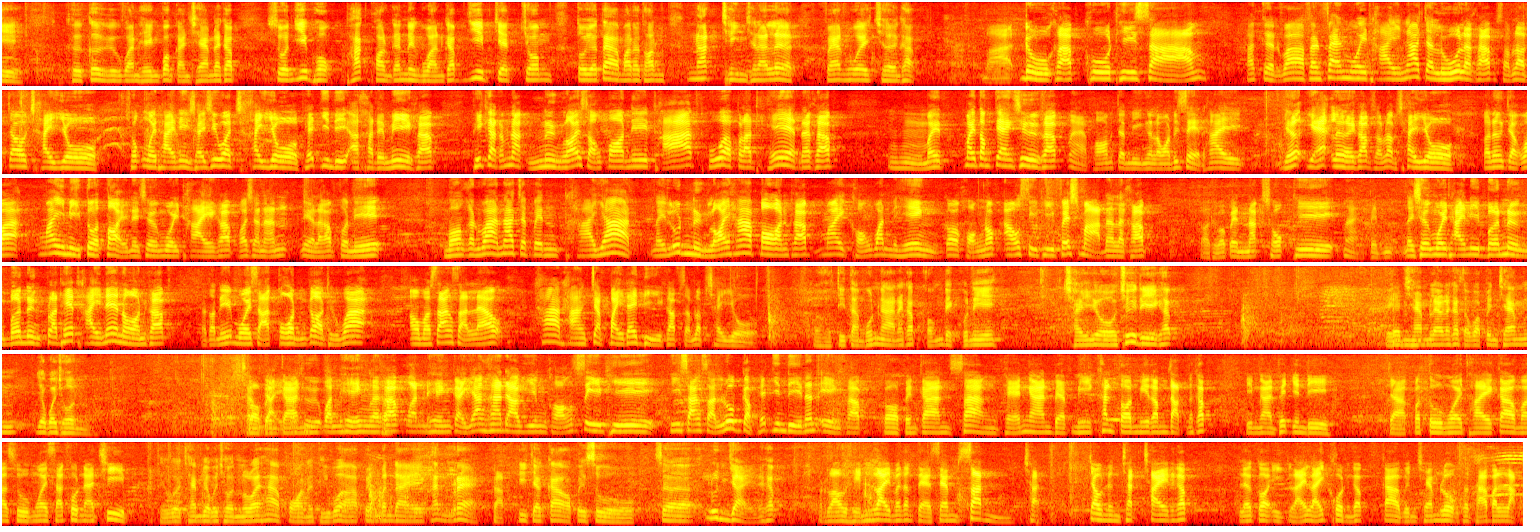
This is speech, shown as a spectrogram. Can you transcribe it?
คือก็คือวันเฮงป้องกันแชมป์นะครับ ส่วน 26 พักผ่อนกัน 1 วันครับ 27 ชมโตโยต้ามาราธอนนัดชิงชนะเลิศ แฟนมวยเชิญครับ มาดูครับคู่ที่ 3 ถ้าเกิดว่าแฟนๆ มวยไทยน่าจะรู้แหละครับสำหรับเจ้าชัยโย ชกมวยไทยนี่ใช้ชื่อว่าชัยโย เพชรยินดีอะคาเดมี่ครับพิกัดน้ำหนัก 102 ปอนด์นี่ท้าทั่วประเทศนะครับ อื้อหือไม่ไม่ต้องแจ้งชื่อครับแหมพร้อมจะมีเงินรางวัลพิเศษให้เยอะแยะเลยครับสำหรับชัยโย ก็เนื่องจากว่าไม่มีตัวต่อยในเชิงมวยไทยครับ เพราะฉะนั้นเนี่ยแหละครับคนนี้มองกันว่าน่าจะเป็นทายาทในรุ่น 105 ปอนด์ครับ ไม่ของวันเฮงก็ของ Knock Out CP f r e s h m a r t นั่นแหละครับ ก็ถือว่าเป็นนักชกที่แหมเป็นในเชิงมวยไทยนี่เบอร์หนึ่งเบอร์หนึ่งประเทศไทยแน่นอนครับ แต่ตอนนี้มวยสากลก็ถือว่าเอามาสร้างสรรค์แล้วท่าทางจะไปได้ดีครับสำหรับชัยโย ติดตามผลงานนะครับของเด็กคนนี้ชัยโยชื่อดีครับ เป็เป็นนแชมป์แล้วนะครับ แต่ว่าเป็นแชมป์เยาวชนแชมป์ใหญ่ก็คือวันเฮงแหละครับ วันเฮงไก่ย่าง 5 ดาวยิมของ CP ที่สร้างสรรค์ร่วมกับเพชรยินดีนั่นเองครับ ก็เป็นการสร้างแผนงานแบบมีขั้นตอนมีลำดับนะครับ ทีมงานเพชรยินดี จากประตูมวยไทยก้าวมาสู่มวยสากลอาชีพ ถือว่าแชมป์เยาวชน 105 ปอนด์นะถือว่าเป็นบันไดขั้นแรกครับที่จะก้าวไปสู่เสื้อรุ่นใหญ่นะครับ เราเห็นไล่มาตั้งแต่แซมสันชัดเจ้าหนึ่งชัดชัยนะครับ แล้วก็อีกหลายๆ คนครับก้าวเป็นแชมป์โลกสถาบันหลัก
